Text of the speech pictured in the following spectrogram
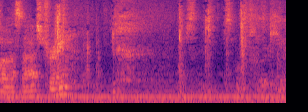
Class ashtray. Okay.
